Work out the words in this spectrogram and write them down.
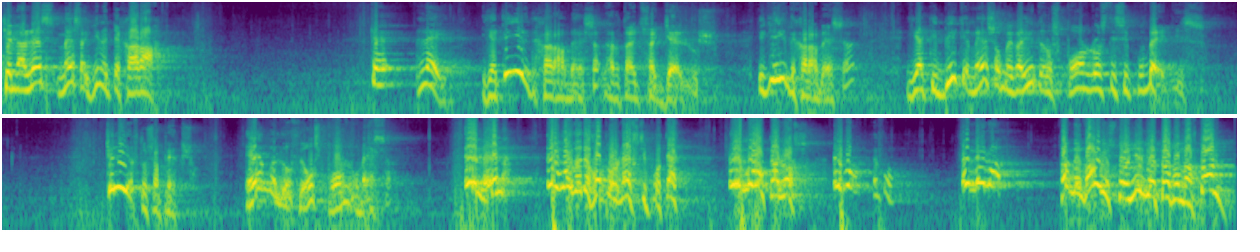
και να λες μέσα γίνεται χαρά. Και λέει, γιατί γίνεται χαρά μέσα, να ρωτάει τους αγγέλους. Γιατί γίνεται χαρά μέσα, γιατί μπήκε μέσα ο μεγαλύτερος πόνος της οικουμένης. Και λέει αυτός απ' έξω, έβαλε ο Θεός πόνο μέσα. Εμένα, εγώ δεν έχω πονέσει ποτέ. Εγώ ο καλός, εγώ, εγώ. Εμένα θα με βάλει στον ίδιο τόπο με αυτόν.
